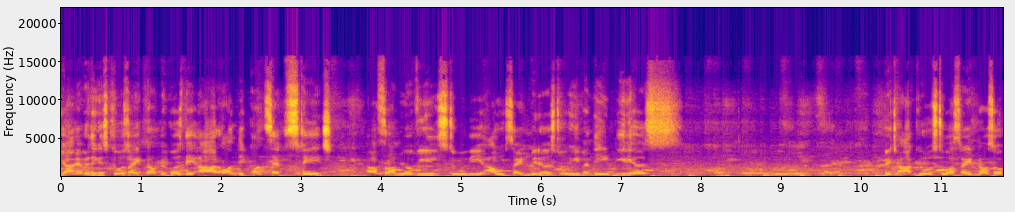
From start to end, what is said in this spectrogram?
yeah, everything is closed right now because they are on the concept stage uh, from your wheels to the outside mirrors to even the interiors which are close to us right now. So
